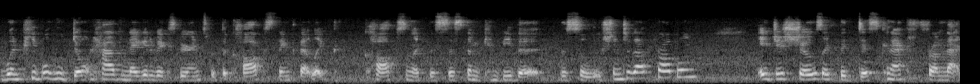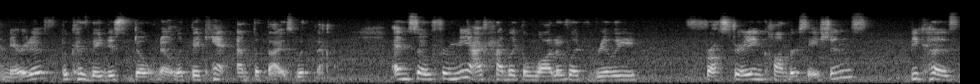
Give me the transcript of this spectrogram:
when people who don't have negative experience with the cops think that like cops and like the system can be the the solution to that problem it just shows like the disconnect from that narrative because they just don't know. Like they can't empathize with that. And so for me i've had like a lot of like really frustrating conversations because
